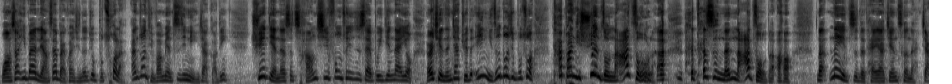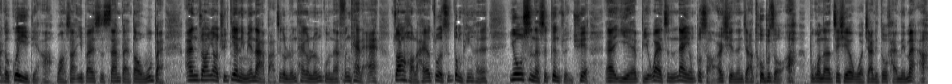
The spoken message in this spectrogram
网上一般两三百块钱的就不错了，安装挺方便，自己拧一下搞定。缺点呢是长期风吹日晒不一定耐用，而且人家觉得，哎，你这个东西不错，他把你炫走拿走了，他是能拿走的啊。那内置的胎压监测呢，价格贵一点。啊，网上一般是三百到五百，安装要去店里面呢，把这个轮胎和轮毂呢分开来装好了，还要做一次动平衡，优势呢是更准确，哎，也比外置耐用不少，而且人家偷不走啊。不过呢，这些我家里都还没卖啊。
